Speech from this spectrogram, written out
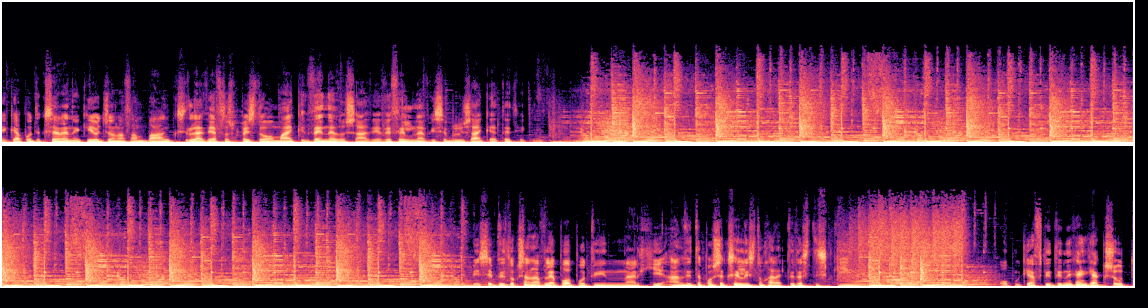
ε, και από ό,τι ξέρανε εκεί ο Jonathan Banks δηλαδή αυτός που παίζει το Mike δεν έδωσε άδεια δεν θέλει να βγει σε μπλουζάκια τέτοια κλπ Επίσης επειδή το ξαναβλέπω από την αρχή Αν δείτε πως εξελίσσει το χαρακτήρας στη σκηνή Όπου και αυτή την είχαν για ξούτ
